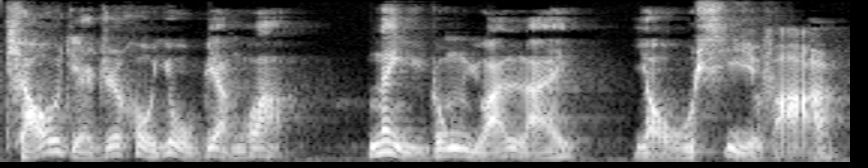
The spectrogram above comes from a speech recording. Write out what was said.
调解之后又变卦，内中原来有戏法。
